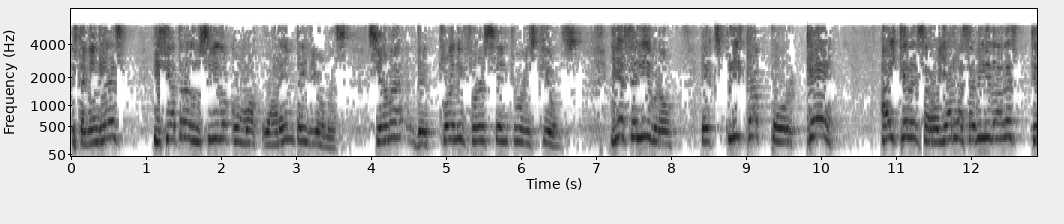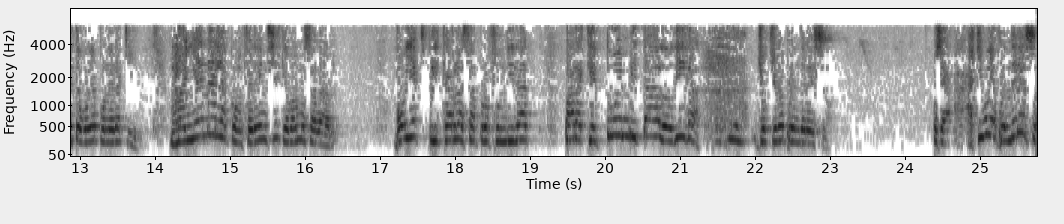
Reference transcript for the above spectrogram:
Está en inglés y se ha traducido como a 40 idiomas. Se llama The 21st Century Skills. Y ese libro explica por qué hay que desarrollar las habilidades que te voy a poner aquí. Mañana en la conferencia que vamos a dar, Voy a explicarlas a profundidad para que tu invitado diga, yo quiero aprender eso. O sea, aquí voy a aprender eso,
